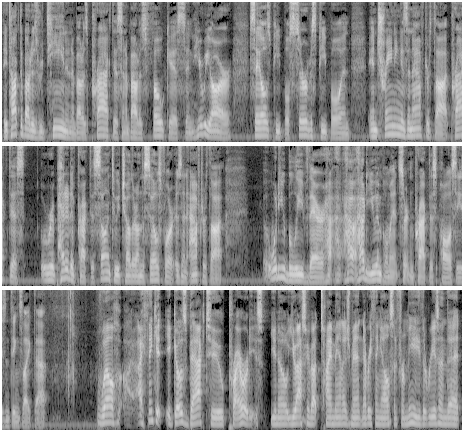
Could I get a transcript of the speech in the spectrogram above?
they talked about his routine and about his practice and about his focus. And here we are, salespeople, service people, and, and training is an afterthought. Practice, repetitive practice, selling to each other on the sales floor is an afterthought. What do you believe there? How, how, how do you implement certain practice policies and things like that? Well, I think it, it goes back to priorities. You know, you asked me about time management and everything else. And for me, the reason that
